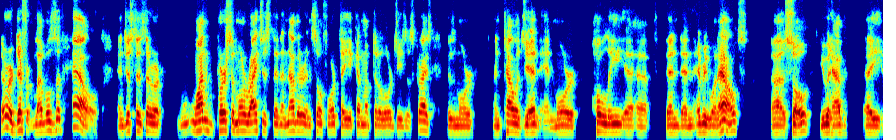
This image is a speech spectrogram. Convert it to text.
there are different levels of hell. And just as there are one person more righteous than another and so forth till you come up to the Lord Jesus Christ, who's more intelligent and more holy uh, uh, than than everyone else. Uh, so you would have a,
